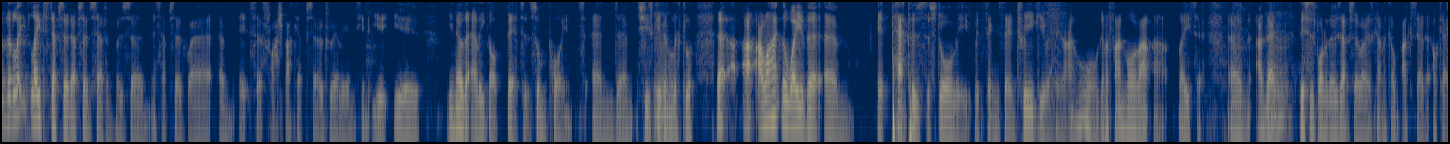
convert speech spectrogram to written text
the late, latest episode, episode seven, was um, this episode where um, it's a flashback episode, really, and you you you, you know that Ellie got bit at some point, and um, she's given little. uh, I, I like the way that um, it peppers the story with things that intrigue you, and you're like, oh, we're going to find more about that later, um, and then Mm. this is one of those episodes where it's kind of come back and said, okay,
